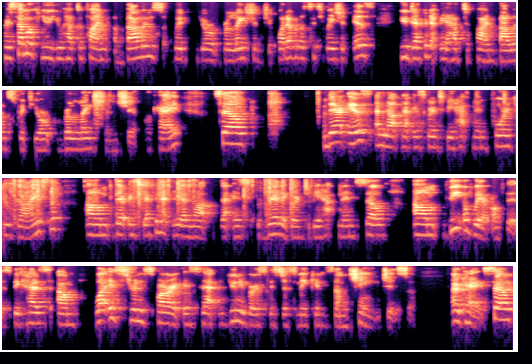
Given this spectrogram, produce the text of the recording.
for some of you, you have to find a balance with your relationship. Whatever the situation is, you definitely have to find balance with your relationship, okay? So there is a lot that is going to be happening for you guys um, there is definitely a lot that is really going to be happening. So um, be aware of this because um, what is transpiring is that the universe is just making some changes. Okay, so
